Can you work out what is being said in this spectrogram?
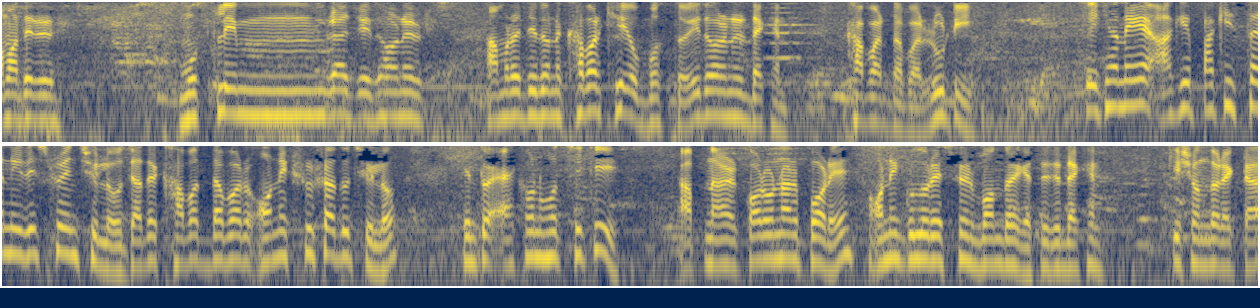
আমাদের মুসলিমরা যে ধরনের, আমরা যে ধরনের খাবার খেয়ে অভ্যস্ত, এই ধরনের দেখেন খাবার দাবার রুটি। এখানে আগে পাকিস্তানি রেস্টুরেন্ট ছিল, যাদের খাবার দাবার অনেক সুস্বাদু ছিল, কিন্তু এখন হচ্ছে কি, আপনার করোনার পরে অনেকগুলো রেস্টুরেন্ট বন্ধ হয়ে গেছে। যে দেখেন কি সুন্দর একটা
